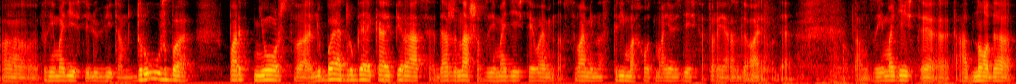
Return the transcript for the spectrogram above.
э, взаимодействие любви, там, дружба, партнерство, любая другая кооперация, даже наше взаимодействие вами, с вами на стримах, вот мое здесь, которое я разговариваю, да, там взаимодействие это одно, да,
